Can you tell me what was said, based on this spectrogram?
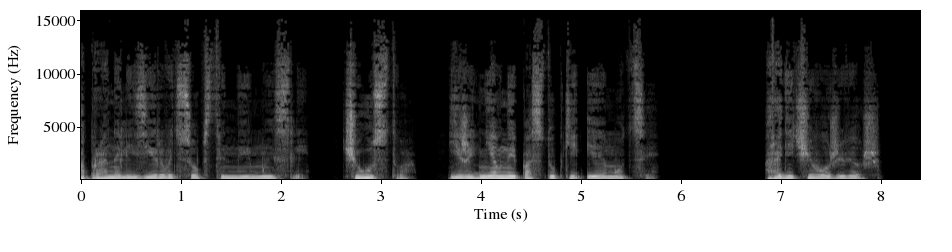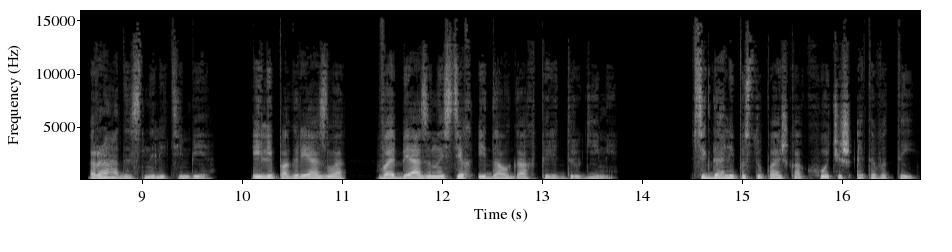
а проанализировать собственные мысли, чувства, ежедневные поступки и эмоции. Ради чего живешь? Радостно ли тебе? Или погрязла в обязанностях и долгах перед другими? Всегда ли поступаешь, как хочешь этого ты?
